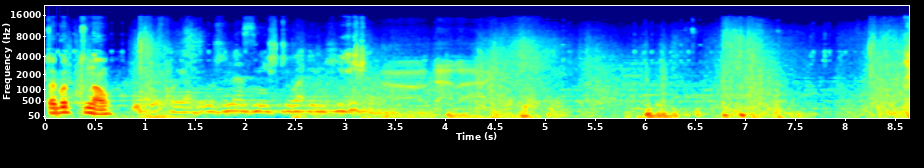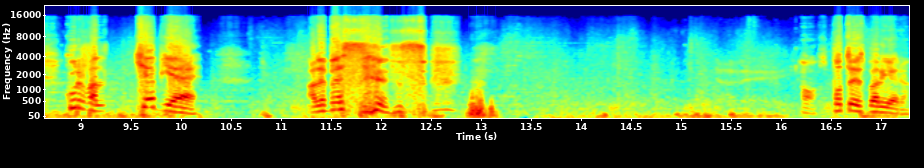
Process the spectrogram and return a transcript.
to good to know. Twoja drużyna zniszczyła inhibitor. Kurwa, l- ciebie! Ale bez sens. O, po to jest bariera.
